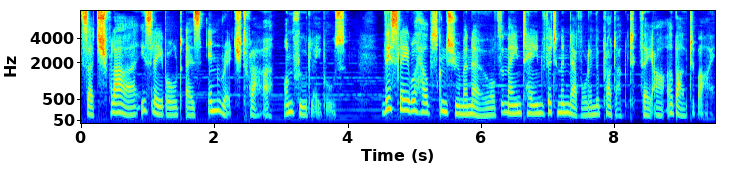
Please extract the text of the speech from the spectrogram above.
such flour is labelled as enriched flour on food labels. This label helps consumer know of the maintained vitamin level in the product they are about to buy.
